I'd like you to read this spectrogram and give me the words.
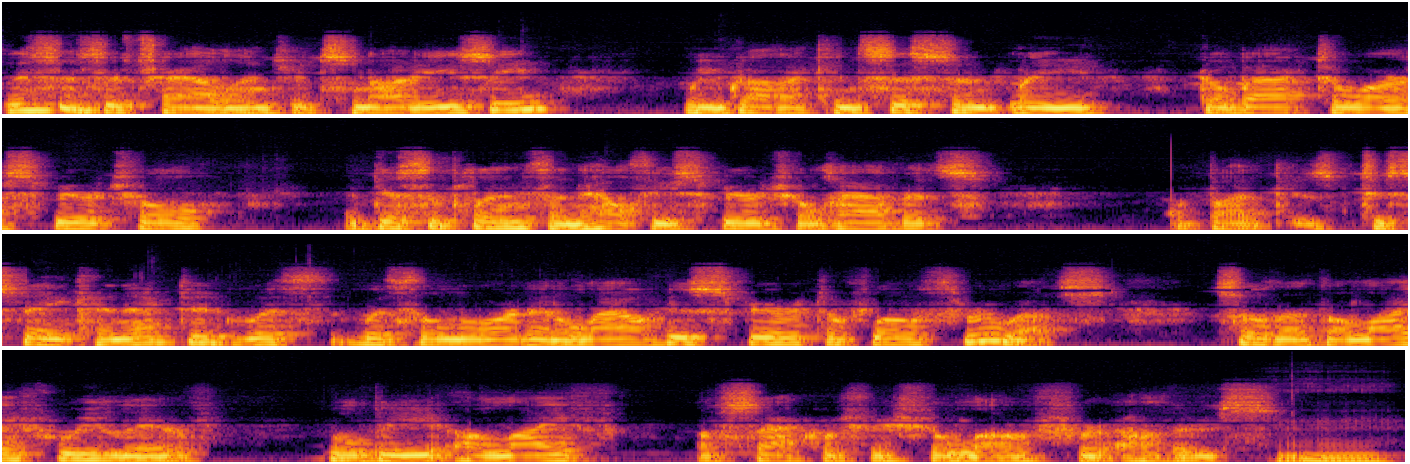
this is a challenge. It's not easy. We've got to consistently go back to our spiritual disciplines and healthy spiritual habits but to stay connected with, with the Lord and allow His Spirit to flow through us so that the life we live will be a life of sacrificial love for others. Mm-hmm.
